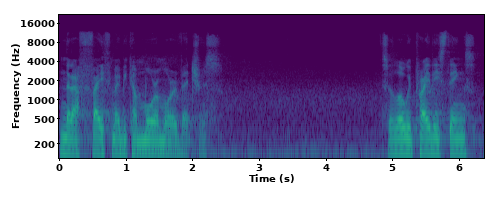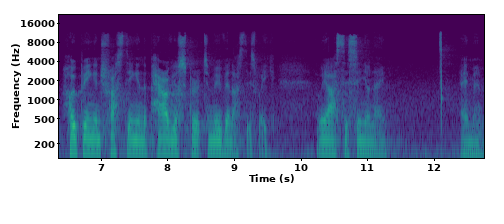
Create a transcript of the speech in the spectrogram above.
and that our faith may become more and more adventurous. So, Lord, we pray these things, hoping and trusting in the power of your Spirit to move in us this week. We ask this in your name. Amen.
